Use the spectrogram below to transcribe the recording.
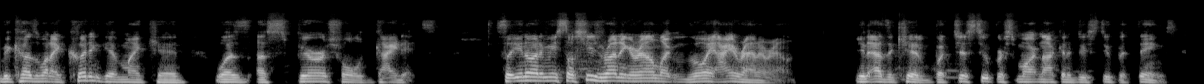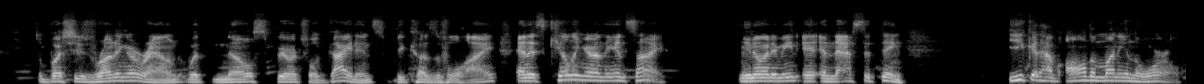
Because what I couldn't give my kid was a spiritual guidance. So, you know what I mean? So she's running around like the way I ran around, you know, as a kid, but just super smart, not going to do stupid things but she's running around with no spiritual guidance because of why and it's killing her on the inside you know what i mean and, and, that's the thing you could have all the money in the world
